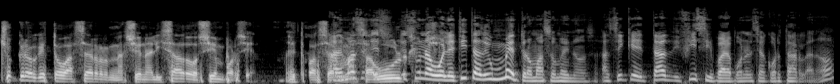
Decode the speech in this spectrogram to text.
yo creo que esto va a ser nacionalizado 100%. Esto va a ser Además, es, es, una boletita de un metro más o menos, así que está difícil para ponerse a cortarla, ¿no?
